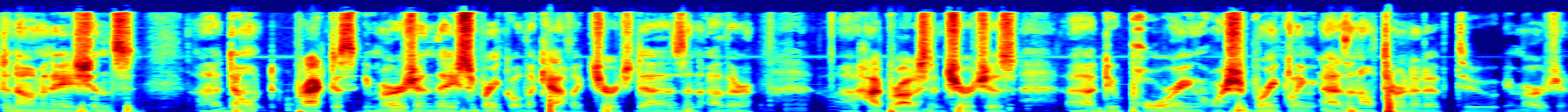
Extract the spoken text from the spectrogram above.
denominations uh, don't practice immersion, they sprinkle. The Catholic Church does, and other uh, high Protestant churches uh, do pouring or sprinkling as an alternative to immersion.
